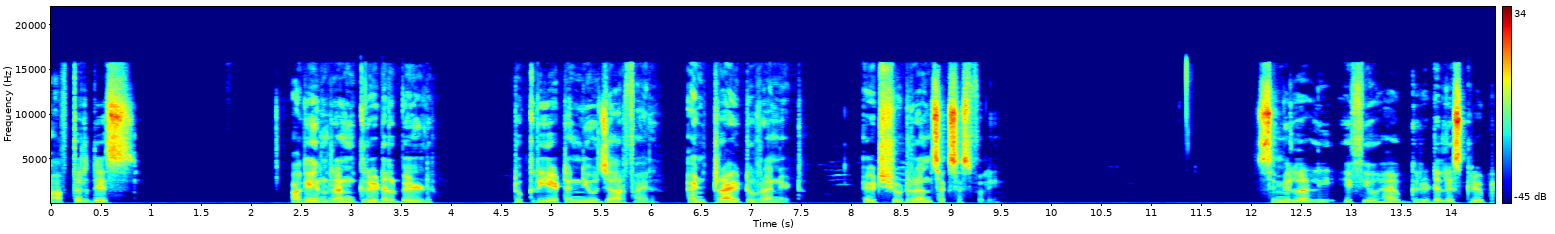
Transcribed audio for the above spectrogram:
After this, again run Gradle build to create a new jar file and try to run it. It should run successfully. Similarly, if you have Gradle script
